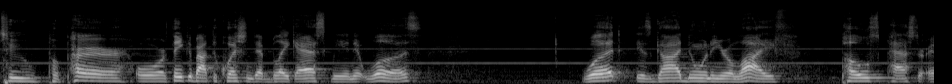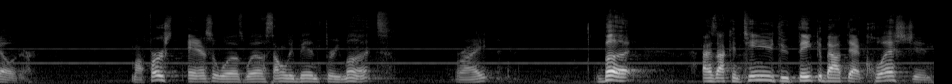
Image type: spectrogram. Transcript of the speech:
to prepare or think about the question that Blake asked me, and it was, What is God doing in your life post Pastor Elder? My first answer was, Well, it's only been three months, right? But as I continue to think about that question,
